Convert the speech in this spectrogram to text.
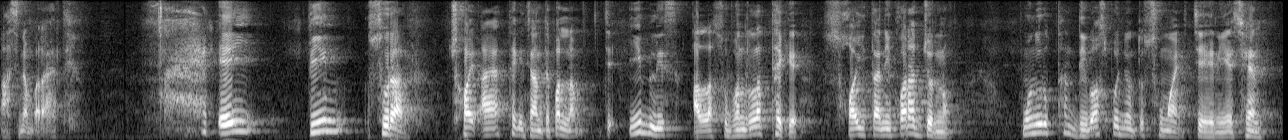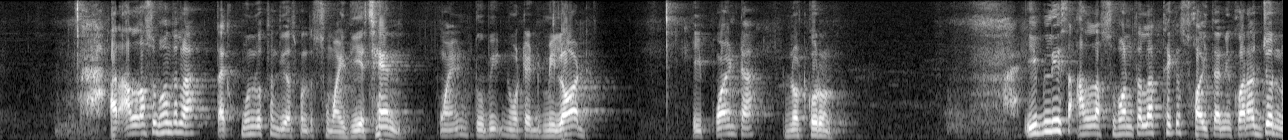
আশি নম্বর আয়াতে। এই তিন সুরার ছয় আয়াত থেকে জানতে পারলাম যে ইবলিস আল্লাহ সুবহানাল্লাহ থেকে শয়তানি করার জন্য পুনরুত্থান দিবস পর্যন্ত সময় চেয়ে নিয়েছেন। আর আল্লাহ সুবহানাল্লাহ তাকে পুনরুত্থান দিবস পর্যন্ত সময় দিয়েছেন। পয়েন্ট টু বি নোটেড মিলড এই পয়েন্টটা নোট করুন। ইবলিস আল্লাহ সুবহানাল্লাহ থেকে শয়তানি করার জন্য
